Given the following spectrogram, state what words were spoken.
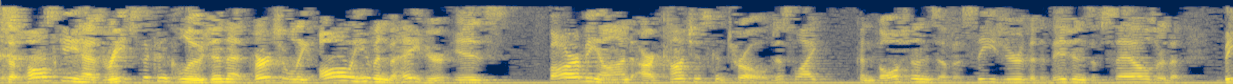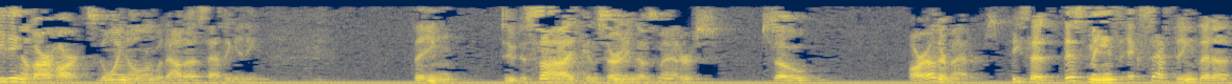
Sapolsky has reached the conclusion that virtually all human behavior is far beyond our conscious control, just like convulsions of a seizure, the divisions of cells, or the beating of our hearts going on without us having anything to decide concerning those matters. So are other matters. He said this means accepting that a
